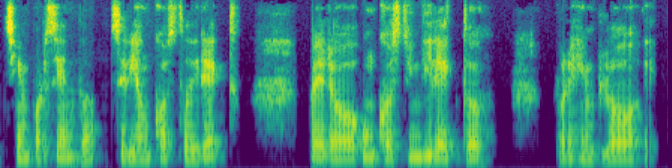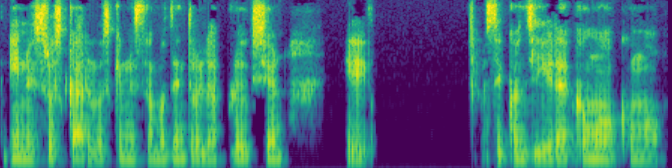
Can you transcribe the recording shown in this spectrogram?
100%, sería un costo directo. Pero un costo indirecto por ejemplo, en nuestros cargos que no estamos dentro de la producción, eh, se considera como, como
